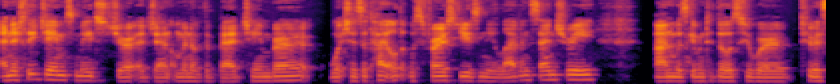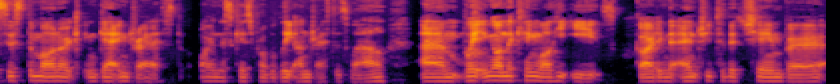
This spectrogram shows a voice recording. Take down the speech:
initially, James made Stuart a gentleman of the bedchamber, which is a title that was first used in the 11th century and was given to those who were to assist the monarch in getting dressed or in this case, probably undressed as well, um, waiting on the king while he eats, guarding the entry to the chamber,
